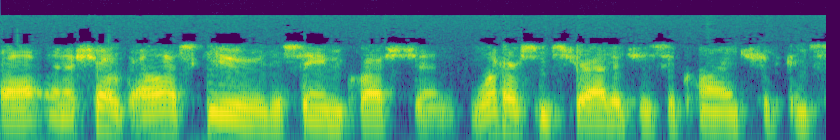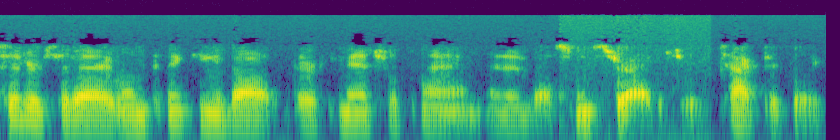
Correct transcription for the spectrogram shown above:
Uh, and Ashok, I'll ask you the same question. What are some strategies a client should consider today when thinking about their financial plan and investment strategy tactically?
